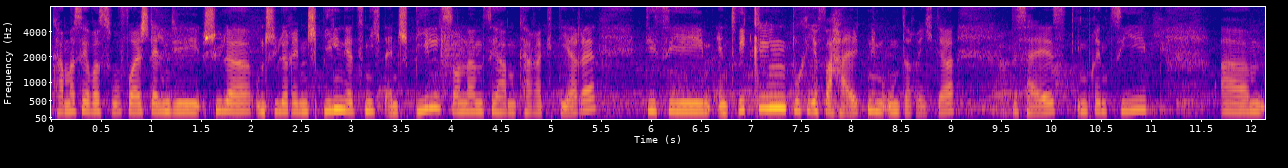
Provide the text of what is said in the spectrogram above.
kann man sich aber so vorstellen, die Schüler und Schülerinnen spielen jetzt nicht ein Spiel, sondern sie haben Charaktere, die sie entwickeln durch ihr Verhalten im Unterricht. Ja. Das heißt, im Prinzip ähm,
